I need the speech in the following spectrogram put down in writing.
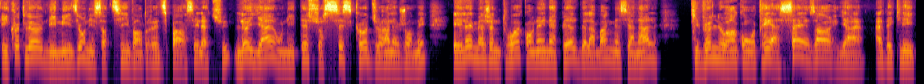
Écoute, là, les médias, on est sortis vendredi passé là-dessus. Là, hier, on était sur six cas durant la journée. Et là, imagine-toi qu'on a un appel de la Banque nationale qui veut nous rencontrer à 16 heures hier avec les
